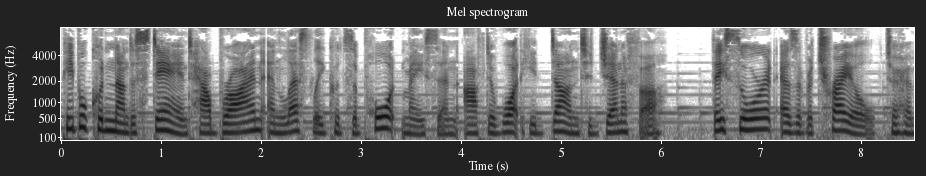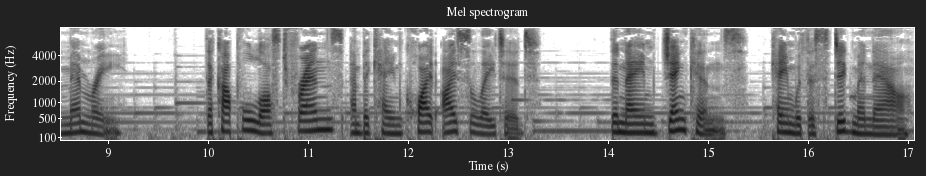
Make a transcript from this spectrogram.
People couldn't understand how Brian and Leslie could support Mason after what he'd done to Jennifer. They saw it as a betrayal to her memory. The couple lost friends and became quite isolated. The name Jenkins came with a stigma now.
